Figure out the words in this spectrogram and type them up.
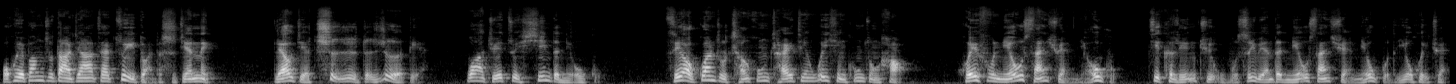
我会帮助大家在最短的时间内了解次日的热点，挖掘最新的牛股。只要关注陈红财经微信公众号，回复“牛散选牛股”，即可领取五十元的“牛散选牛股”的优惠券。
